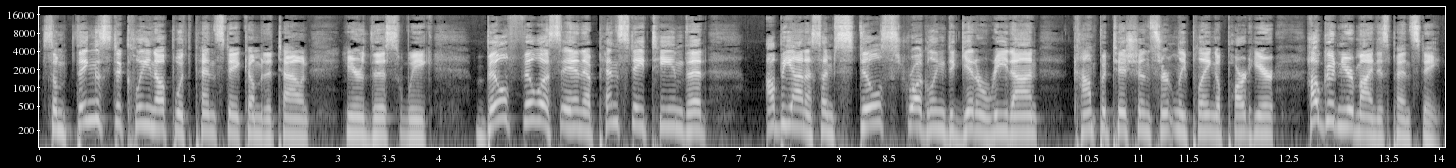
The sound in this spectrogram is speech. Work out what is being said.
some things to clean up with Penn State coming to town here this week. Bill Phillips in a Penn State team that I'll be honest, I'm still struggling to get a read on. Competition certainly playing a part here. How good in your mind is Penn State?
